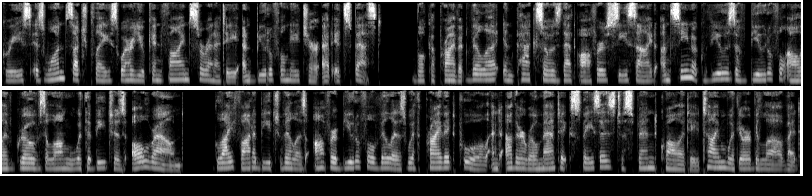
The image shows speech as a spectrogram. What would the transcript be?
Greece is one such place where you can find serenity and beautiful nature at its best. Book a private villa in Paxos that offers seaside and scenic views of beautiful olive groves along with the beaches all round. Glyfada Beach Villas offer beautiful villas with private pool and other romantic spaces to spend quality time with your beloved.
